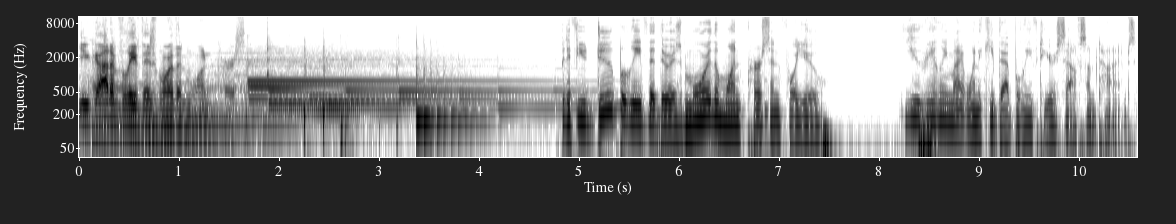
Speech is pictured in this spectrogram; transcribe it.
You got to believe there's more than one person. But if you do believe that there is more than one person for you, you really might want to keep that belief to yourself sometimes.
